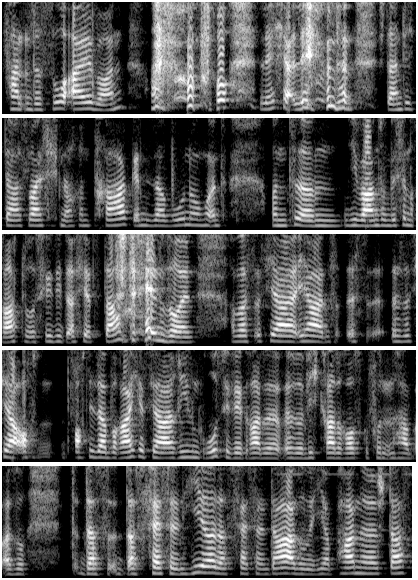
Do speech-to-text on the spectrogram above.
fanden das so albern und so, so, lächerlich. Und dann stand ich da, das weiß ich noch, in Prag in dieser Wohnung und, und ähm, die waren so ein bisschen ratlos, wie sie das jetzt darstellen sollen. Aber es ist ja, ja, es ist, es ist ja auch, auch dieser Bereich ist ja riesengroß, wie wir gerade, äh, wie ich gerade rausgefunden habe. Also das, das Fesseln hier, das Fesseln da, also japanisch, das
